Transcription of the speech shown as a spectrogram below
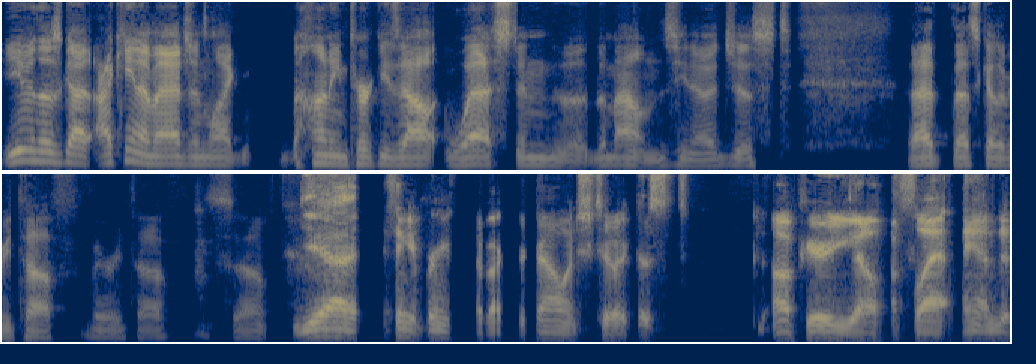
even those guys. I can't imagine like hunting turkeys out west in the, the mountains. You know, just that that's got to be tough, very tough. So yeah, I think it brings a extra challenge to it because up here you got a flat land.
